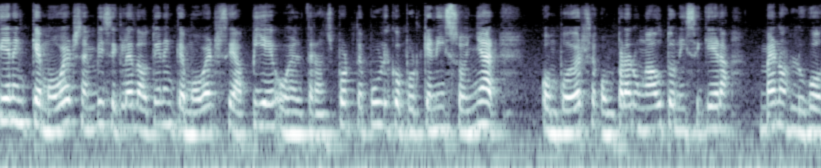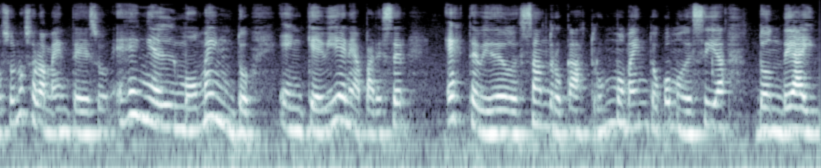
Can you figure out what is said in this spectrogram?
tienen que moverse en bicicleta o tienen que moverse a pie o en el transporte público porque ni soñar con poderse comprar un auto ni siquiera menos lujoso. No solamente eso, es en el momento en que viene a aparecer este video de Sandro Castro, un momento, como decía, donde hay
